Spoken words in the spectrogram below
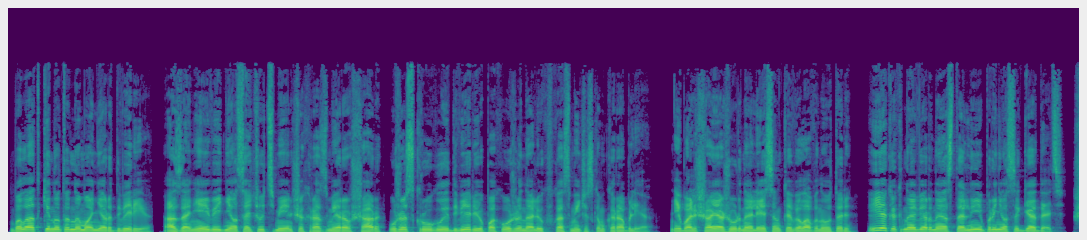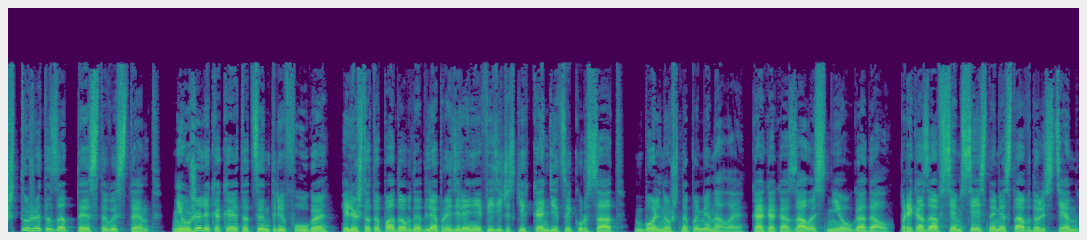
была откинута на манер двери, а за ней виднелся чуть меньших размеров шар уже с круглой дверью, похожей на люк в космическом корабле. Небольшая ажурная лесенка вела внутрь, и я, как, наверное, остальные, принялся гадать, что же это за тестовый стенд? Неужели какая-то центрифуга? Или что-то подобное для определения физических кондиций курсат? Больно уж напоминало. Как оказалось, не угадал. Приказав всем сесть на места вдоль стен,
